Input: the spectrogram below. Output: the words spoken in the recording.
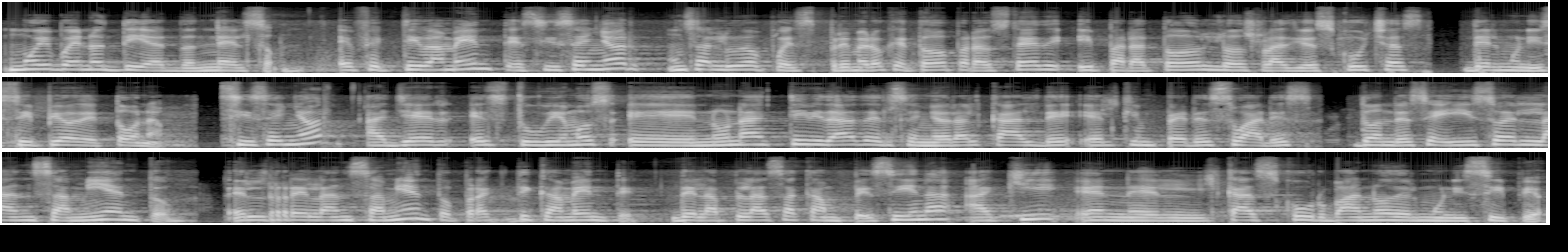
Muy buenos días, don Nelson. Efectivamente, sí, señor. Un saludo, pues, primero que todo para usted y para todos los radioescuchas del municipio de Tona. Sí, señor. Ayer estuvimos en una actividad del señor alcalde Elkin Pérez Suárez, donde se hizo el lanzamiento, el relanzamiento prácticamente de la Plaza Campesina aquí en el casco urbano del municipio.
